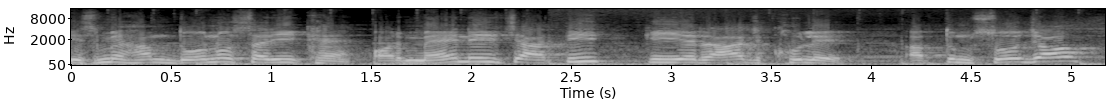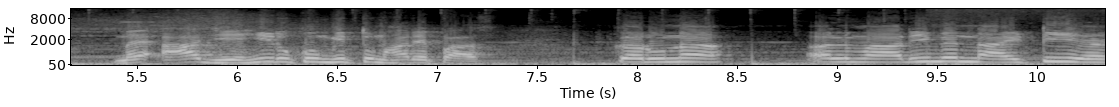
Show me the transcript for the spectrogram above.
इसमें हम दोनों शरीक हैं और मैं नहीं चाहती कि ये राज खुले। अब तुम सो जाओ। मैं आज यहीं रुकूँगी तुम्हारे पास। करुणा, अलमारी में नाइटी है,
